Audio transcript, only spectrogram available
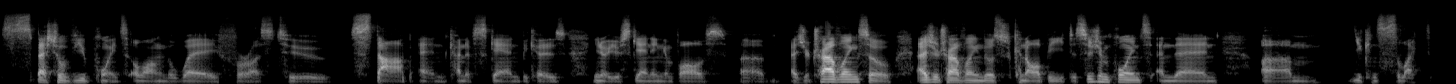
special viewpoints along the way for us to stop and kind of scan because you know your scanning involves uh, as you're traveling. So as you're traveling those can all be decision points and then um, you can select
